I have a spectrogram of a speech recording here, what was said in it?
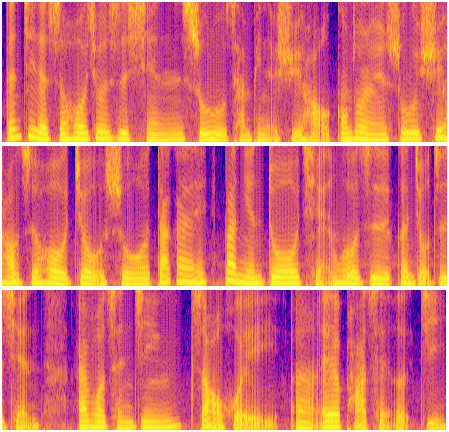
登记的时候就是先输入产品的序号，工作人员输入序号之后就说，大概半年多前或者是更久之前，Apple 曾经召回嗯 AirPods 耳机，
